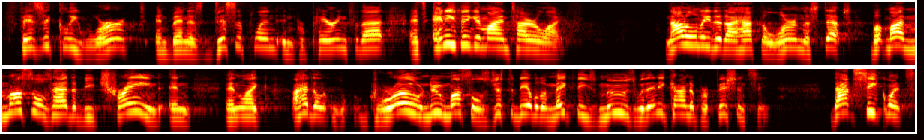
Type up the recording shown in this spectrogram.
physically worked and been as disciplined in preparing for that as anything in my entire life. Not only did I have to learn the steps, but my muscles had to be trained and, and like I had to grow new muscles just to be able to make these moves with any kind of proficiency. That sequence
